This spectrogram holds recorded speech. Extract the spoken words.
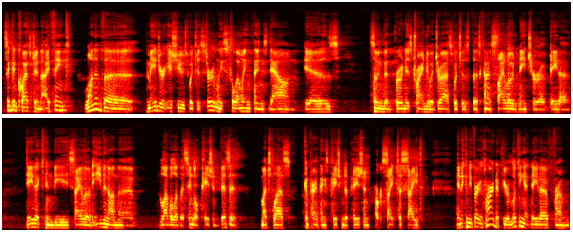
It's a good question. I think one of the major issues, which is certainly slowing things down, is something that Rune is trying to address, which is this kind of siloed nature of data. Data can be siloed even on the level of a single patient visit, much less comparing things patient to patient or site to site. And it can be very hard if you're looking at data from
